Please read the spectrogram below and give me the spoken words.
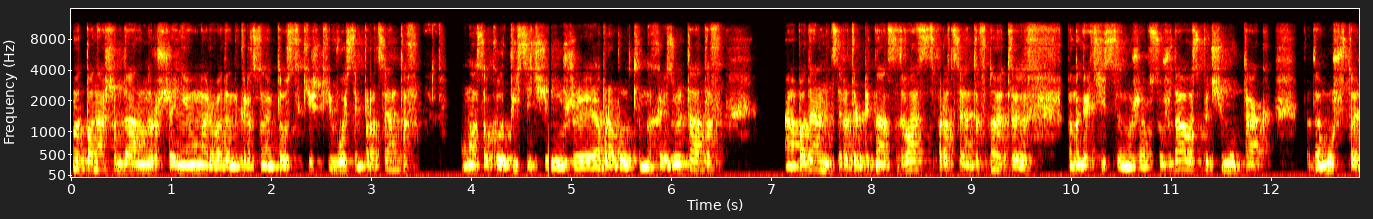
Вот по нашим данным, нарушение МР в аденокарциноме толстой кишки 8%. У нас около тысячи уже обработанных результатов. А по данным литературы 15-20%, но это многочисленно уже обсуждалось, почему так, потому что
